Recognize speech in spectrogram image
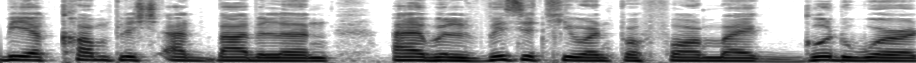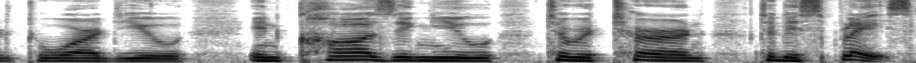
be accomplished at Babylon, I will visit you and perform my good word toward you in causing you to return to this place.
